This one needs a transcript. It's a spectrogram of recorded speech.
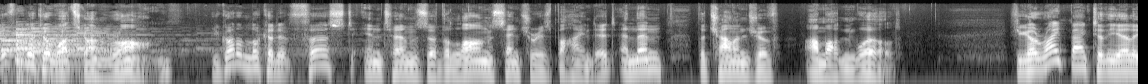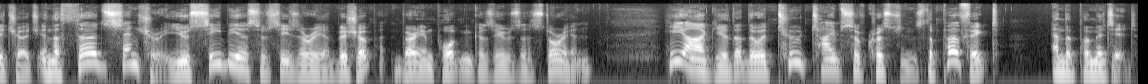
If we look at what's gone wrong, you've got to look at it first in terms of the long centuries behind it, and then the challenge of our modern world. If you go right back to the early church, in the third century, Eusebius of Caesarea, bishop, very important because he was a historian, he argued that there were two types of Christians the perfect and the permitted.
